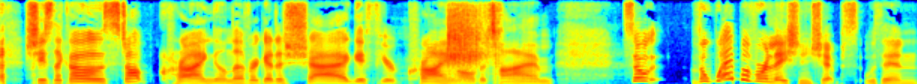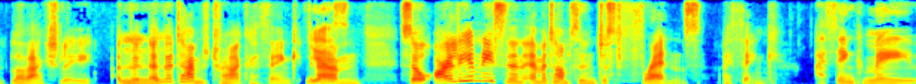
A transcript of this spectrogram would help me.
she's like oh stop crying. You'll never get a shag if you're crying all the time. So the web of relationships within Love Actually, a good, a good time to track, I think. Mm. Yes. Um, so are Liam Neeson and Emma Thompson just friends? I think. I think may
